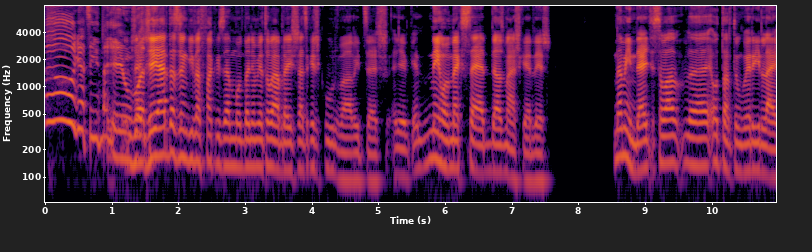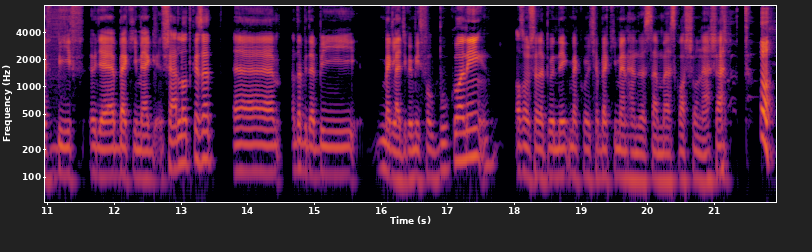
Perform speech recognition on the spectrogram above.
Ó, geci, nagyon jó volt. JR doesn't give a fuck üzemmódban nyomja továbbra is, srácok, és kurva vicces egyébként. Néhol meg sad, de az más kérdés. Na mindegy, szóval ott tartunk, hogy real life beef, ugye Becky meg Charlotte között. A WWE meglátjuk, hogy mit fog bukolni. Azon se lepődnék meg, hogyha Becky Manhandle szemmel squasholná Charlotte-ot.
